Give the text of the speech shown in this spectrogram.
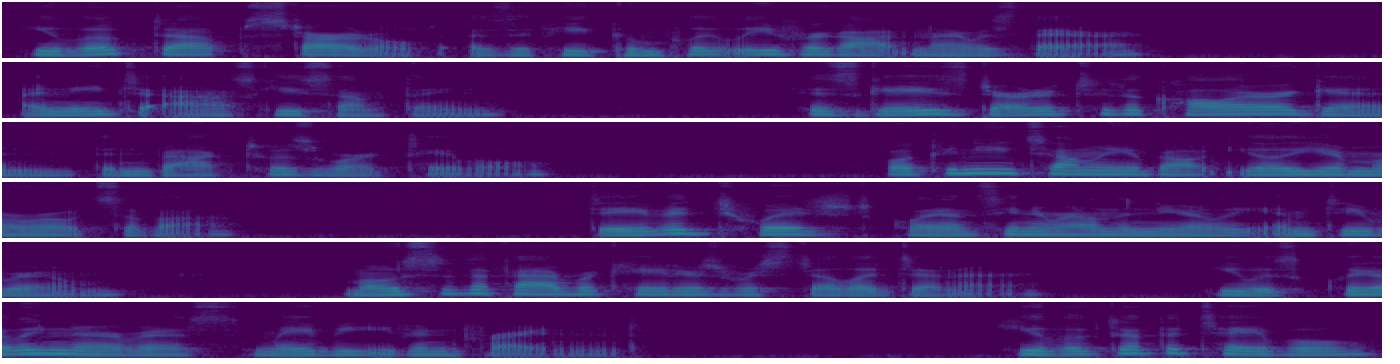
He looked up, startled, as if he'd completely forgotten I was there. I need to ask you something. His gaze darted to the collar again, then back to his work table. What can you tell me about Ilya Morozova? David twitched, glancing around the nearly empty room. Most of the fabricators were still at dinner. He was clearly nervous, maybe even frightened. He looked at the table,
